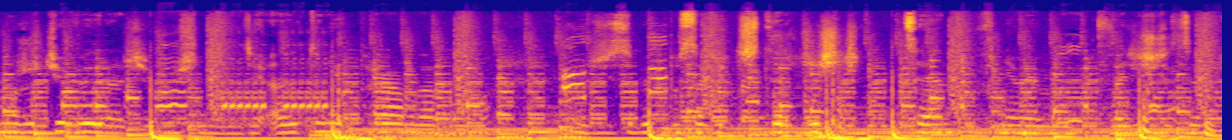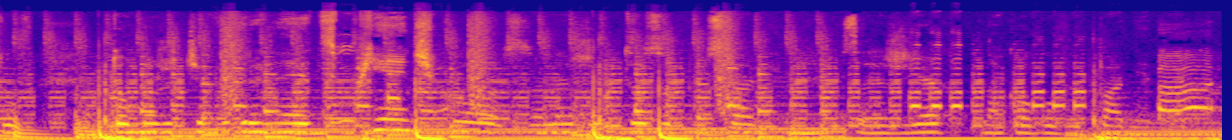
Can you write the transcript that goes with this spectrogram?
możecie wygrać jakąś najwięcej, ale to nieprawda, bo możecie sobie postawić 40 centów, nie wiem, 20 centów, to możecie wygrać nawet 5 koła, zależy kto co postawi, zależy jak na kogo wypadnie, tak?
